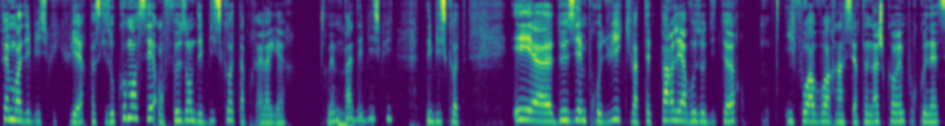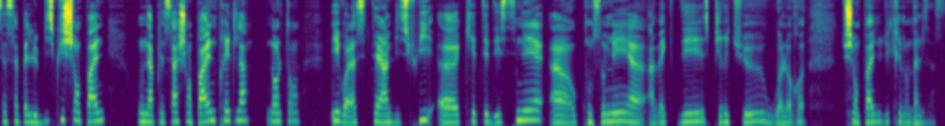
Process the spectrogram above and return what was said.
fais-moi des biscuits cuillères, parce qu'ils ont commencé en faisant des biscottes après la guerre. Même pas mhm. des biscuits, des biscottes. Et euh, deuxième produit qui va peut-être parler à vos auditeurs, il faut avoir un certain âge quand même pour connaître, ça s'appelle le biscuit champagne. On appelait ça champagne, prête là, dans le temps. Et voilà, c'était un biscuit euh, qui était destiné à consommer euh, avec des spiritueux ou alors du champagne ou du crément d'Alsace.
